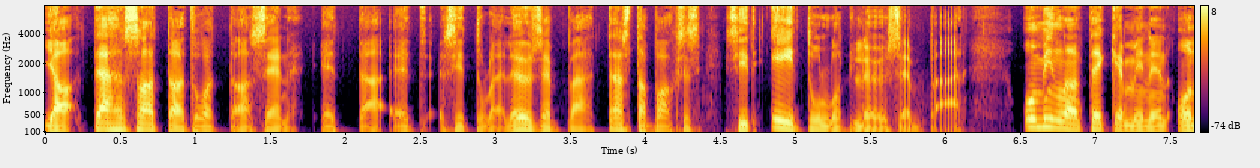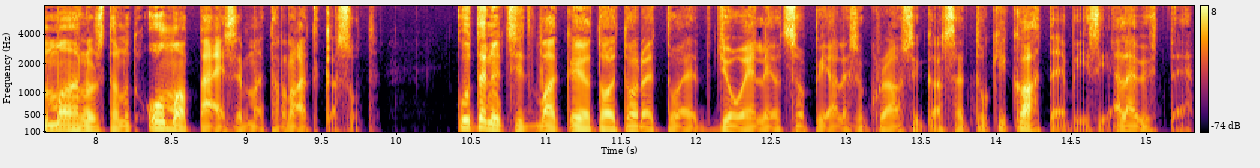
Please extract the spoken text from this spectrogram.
Ja tähän saattaa tuottaa sen, että, että siitä tulee löysempää. Tässä tapauksessa siitä ei tullut löysempään. Omillaan tekeminen on mahdollistanut omapäisemmät ratkaisut. Kuten nyt sitten vaikka jo toi todettu, että Joe Elliot sopii Alison Krausin kanssa, että tuki kahteen biisiin, älä yhteen.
